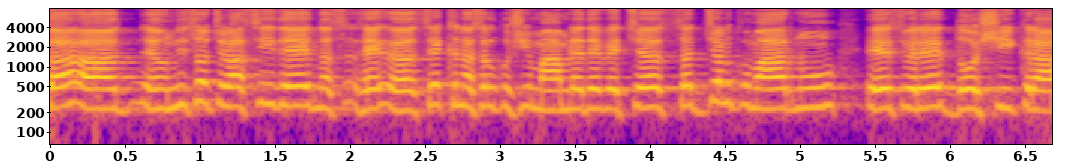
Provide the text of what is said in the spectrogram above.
ਤਾਂ ਅ, 1984 ਦੇ ਨਸ- ਸਿੱਖ ਨਸਲਕੁਸ਼ੀ ਮਾਮਲੇ ਦੇ ਵਿੱਚ ਸੱਜਣ ਕੁਮਾਰ ਨੂੰ ਇਸ ਵੇਲੇ ਦੋਸ਼ੀ ਕਰਾਰ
